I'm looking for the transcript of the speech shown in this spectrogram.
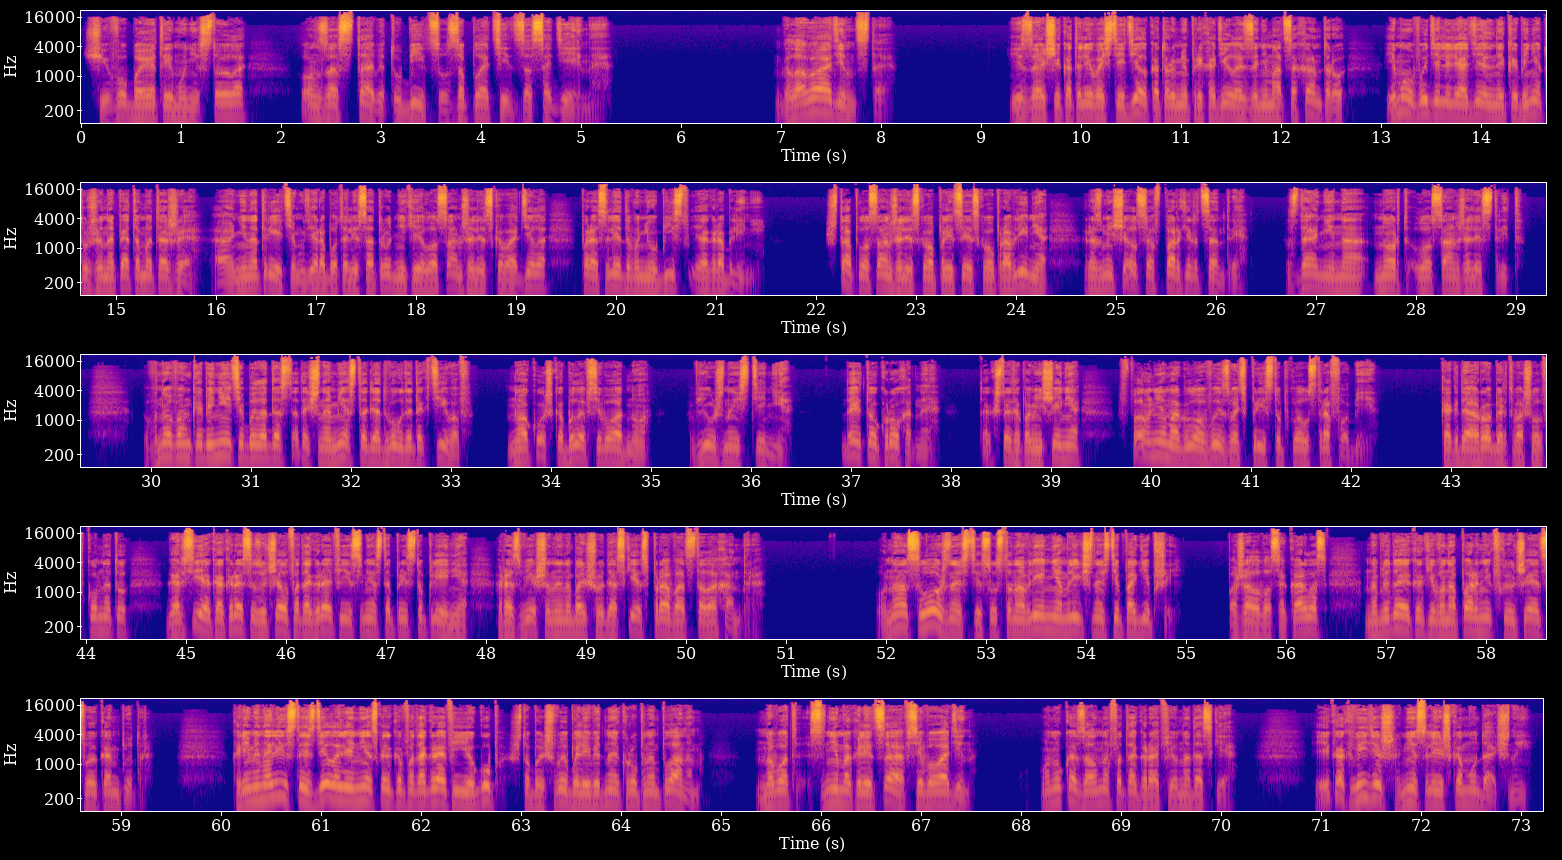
Чего бы это ему ни стоило, он заставит убийцу заплатить за содеянное. Глава одиннадцатая. Из-за щекотливости дел, которыми приходилось заниматься Хантеру, ему выделили отдельный кабинет уже на пятом этаже, а не на третьем, где работали сотрудники Лос-Анджелесского отдела по расследованию убийств и ограблений. Штаб Лос-Анджелесского полицейского управления размещался в Паркер-центре, здании на Норт-Лос-Анджелес-стрит. В новом кабинете было достаточно места для двух детективов, но окошко было всего одно — в южной стене да и то крохотное, так что это помещение вполне могло вызвать приступ клаустрофобии. Когда Роберт вошел в комнату, Гарсия как раз изучал фотографии с места преступления, развешанные на большой доске справа от стола Хантера. «У нас сложности с установлением личности погибшей», — пожаловался Карлос, наблюдая, как его напарник включает свой компьютер. Криминалисты сделали несколько фотографий ее губ, чтобы швы были видны крупным планом, но вот снимок лица всего один. Он указал на фотографию на доске. И, как видишь, не слишком удачный.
